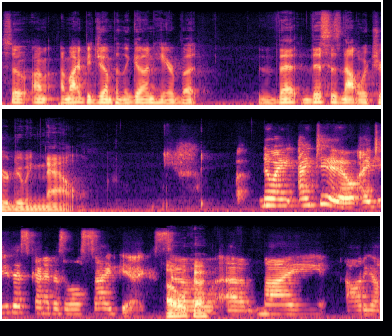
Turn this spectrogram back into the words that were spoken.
So um, I might be jumping the gun here, but that this is not what you're doing now. no, I, I do. I do this kind of as a little side gig. Oh, so oh, okay. um, my audio,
